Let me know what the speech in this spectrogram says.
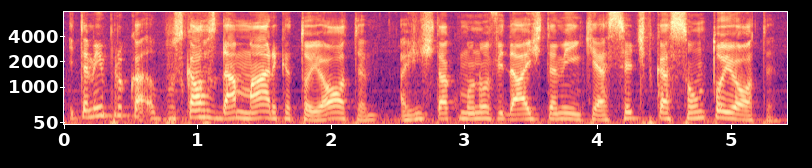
E também para os carros da marca Toyota, a gente está com uma novidade também, que é a certificação Toyota.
